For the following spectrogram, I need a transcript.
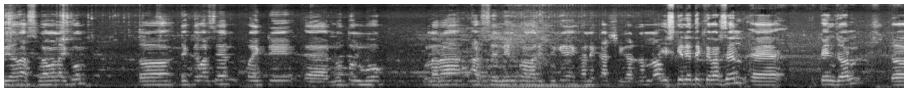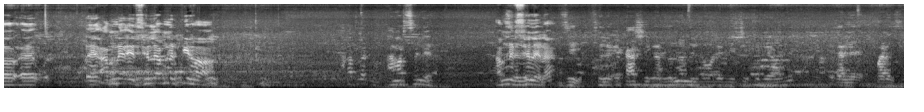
বিহার আসসালামু আলাইকুম। তো দেখতে পাচ্ছেন কয়েকটি আহ, নতুন মুখ ওনারা আসছে নীলফামারি থেকে এখানে কাজ শেখার জন্য। স্ক্রিনে দেখতে পাচ্ছেন তিনজন। তো আপনার ছেলে আপনার কি হয়? আমার ছেলে। আপনার ছেলে না? জি ছেলেকে কাজ শেখার জন্য নীলফামারী ডিস্ট্রিক্ট থেকে আমি এখানে পাঠিয়েছি।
